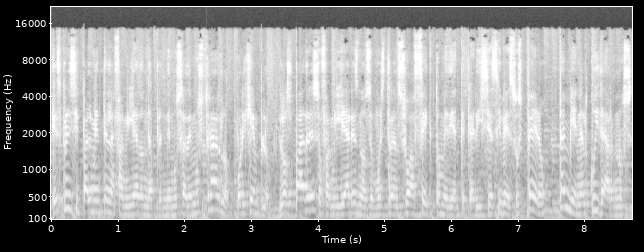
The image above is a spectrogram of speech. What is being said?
es principalmente en la familia donde aprendemos a demostrarlo. Por ejemplo, los padres o familiares nos demuestran su afecto mediante caricias y besos, pero también al cuidarnos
